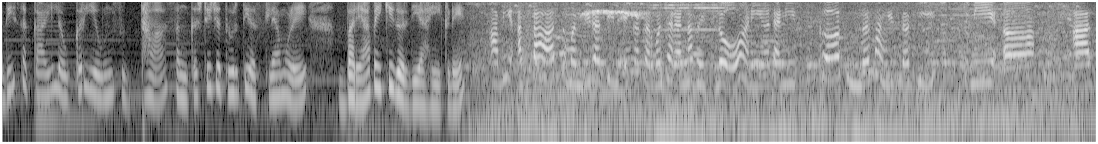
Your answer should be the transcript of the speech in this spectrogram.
अगदी सकाळी लवकर येऊन सुद्धा संकष्टी चतुर्थी असल्यामुळे बऱ्यापैकी गर्दी आहे इकडे. आम्ही आत्ताच मंदिरातील एका कर्मचाऱ्यांना भेटलो आणि त्यांनी इतकं सुंदर सांगितलं की तुम्ही आज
